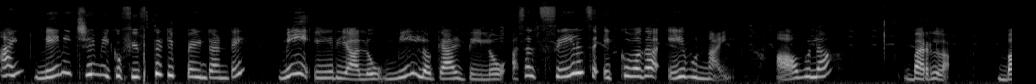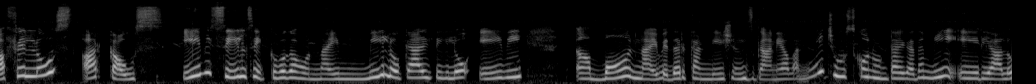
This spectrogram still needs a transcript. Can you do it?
అండ్ నేను ఇచ్చే మీకు ఫిఫ్త్ టిప్ ఏంటంటే మీ ఏరియాలో మీ లొకాలిటీలో అసలు సేల్స్ ఎక్కువగా ఏమున్నాయి? ఆవుల బర్ల బఫెల్లోస్ ఆర్ కౌస్ ఏవి సేల్స్ ఎక్కువగా ఉన్నాయి? మీ లొకాలిటీలో ఏవి బాగున్నాయి వెదర్ కండిషన్స్ కానీ అవన్నీ చూసుకొని ఉంటాయి కదా. మీ ఏరియాలో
